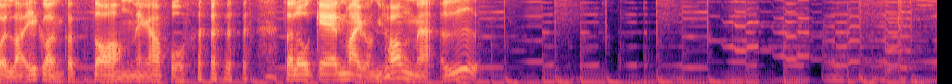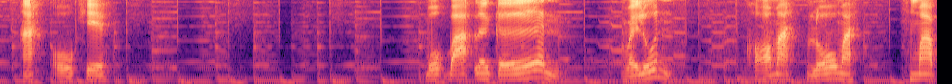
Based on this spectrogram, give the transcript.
กดไลค์ก่อนกดซองนะครับผมสโลแกนใหม่ของช่องนะเอออะโอเคโบ๊ะบะเลยเกิน วัยรุ่น ขอมาโลมามับ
